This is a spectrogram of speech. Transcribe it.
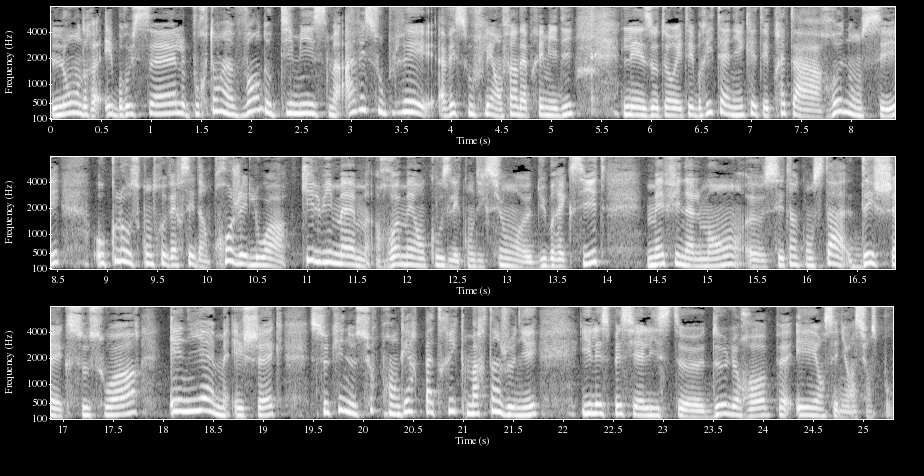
Londres et Bruxelles. Pourtant, un vent d'optimisme avait soufflé, en fin d'après-midi. Les autorités britanniques étaient prêtes à renoncer aux clauses controversées d'un projet de loi qui lui-même remet en cause les conditions euh, du Brexit. Mais finalement, euh, c'est un constat d'échec ce soir. Énième échec, ce qui ne surprend guère Patrick Martin-Genier. Il est spécialiste de l'Europe et enseignant à Sciences.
